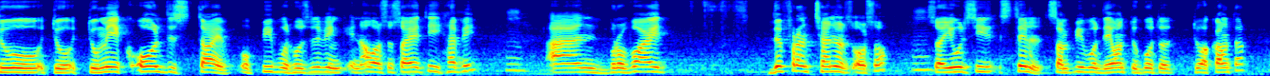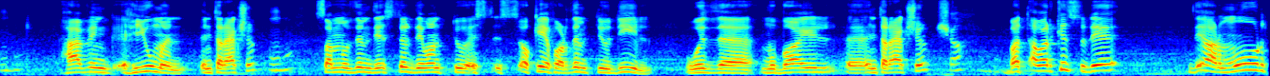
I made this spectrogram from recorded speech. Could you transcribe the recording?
to to to make all this type of people who's living in our society happy hmm. and provide different channels also. Hmm. So you will see still some people they want to go to, to a counter, mm-hmm. having human interaction. Mm-hmm. Some of them they still they want to. It's, it's okay for them to deal with the mobile uh, interaction. Sure. But our kids today, they are more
